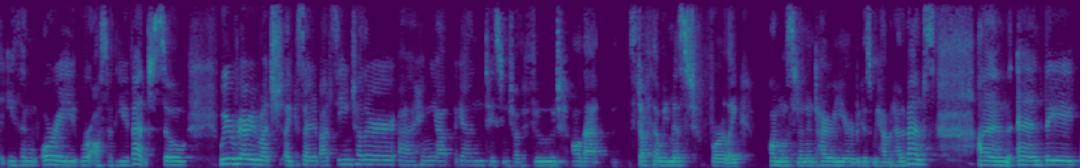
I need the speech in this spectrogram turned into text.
Ethan Ori, were also at the event. So we were very much excited about seeing each other, uh, hanging out again, tasting each other's food, all that stuff that we missed for like almost an entire year because we haven't had events. Um, and they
